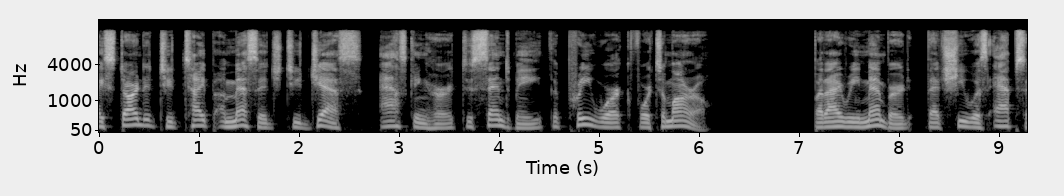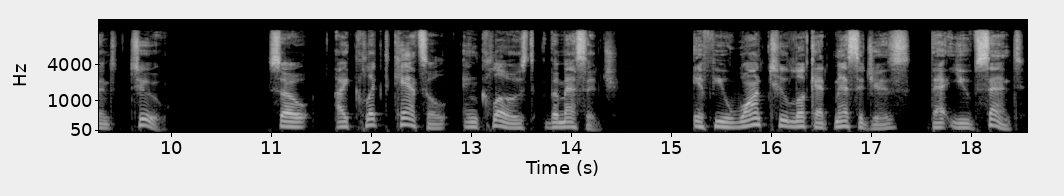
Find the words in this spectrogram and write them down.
I started to type a message to Jess asking her to send me the pre-work for tomorrow. But I remembered that she was absent too. So I clicked Cancel and closed the message. If you want to look at messages that you've sent,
